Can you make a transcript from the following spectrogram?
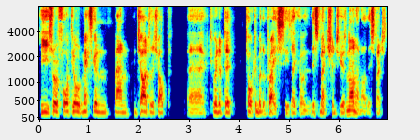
the sort of 40 year old Mexican man in charge of the shop, uh, who went up to talk to him about the price. He's like, Oh, this much. And she goes, No, no, no, this much.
